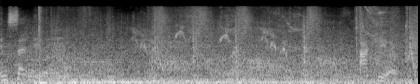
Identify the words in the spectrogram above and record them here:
Incendio! Accio!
